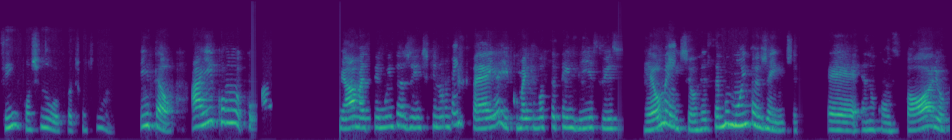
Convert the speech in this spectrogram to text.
Sim, continua, pode continuar. Então, aí como ah, mas tem muita gente que não tem fé, e aí, como é que você tem visto isso? Realmente, eu recebo muita gente é, no consultório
